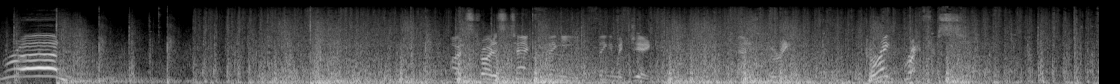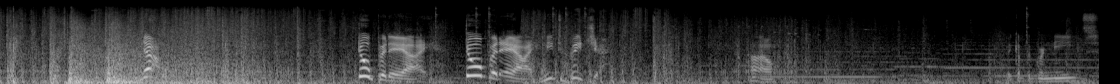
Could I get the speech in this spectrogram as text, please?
Run! I destroyed his tank thingy thingamajig. That is great. Great breakfast! No! Stupid AI! Stupid AI! Need to beat you! Uh oh. Pick up the grenades.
